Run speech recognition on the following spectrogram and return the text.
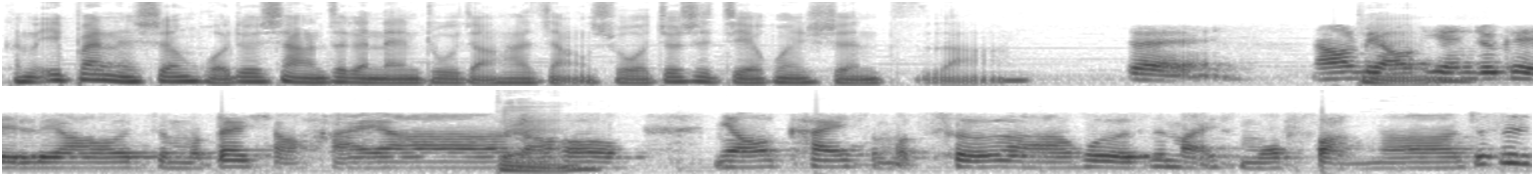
可能一般的生活就像这个男主角他讲说，就是结婚生子啊。对。然后聊天就可以聊怎么带小孩啊，然后你要开什么车啊，或者是买什么房啊，就是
